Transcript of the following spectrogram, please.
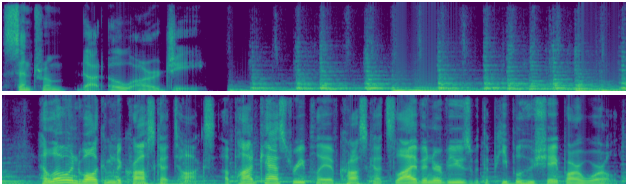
centrum.org. Hello and welcome to Crosscut Talks, a podcast replay of Crosscut's live interviews with the people who shape our world.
